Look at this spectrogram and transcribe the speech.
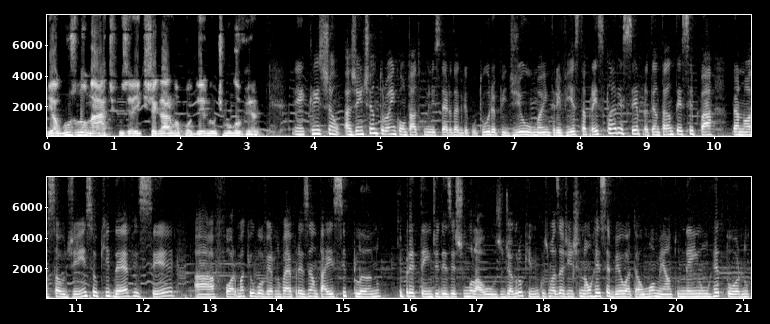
e alguns lunáticos aí que chegaram ao poder no último governo. É, Christian, a gente entrou em contato com o Ministério da Agricultura, pediu uma entrevista para esclarecer, para tentar antecipar para a nossa audiência o que deve ser a forma que o governo vai apresentar esse plano que pretende desestimular o uso de agroquímicos, mas a gente não recebeu até o momento nenhum retorno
